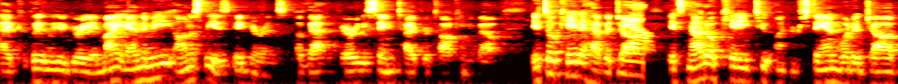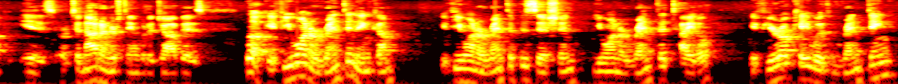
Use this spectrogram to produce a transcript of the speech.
I completely agree. And my enemy, honestly, is ignorance of that very same type you're talking about. It's okay to have a job. Yeah. It's not okay to understand what a job is or to not understand what a job is. Look, if you want to rent an income, if you want to rent a position, you want to rent a title, if you're okay with renting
